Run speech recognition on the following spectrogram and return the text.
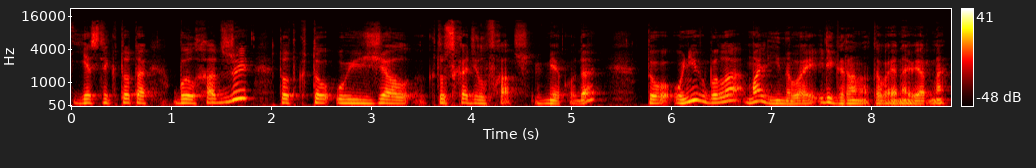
Если кто-то был хаджи, тот, кто уезжал, кто сходил в хадж в Мекку, да, то у них была малиновая или гранатовая, наверное,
